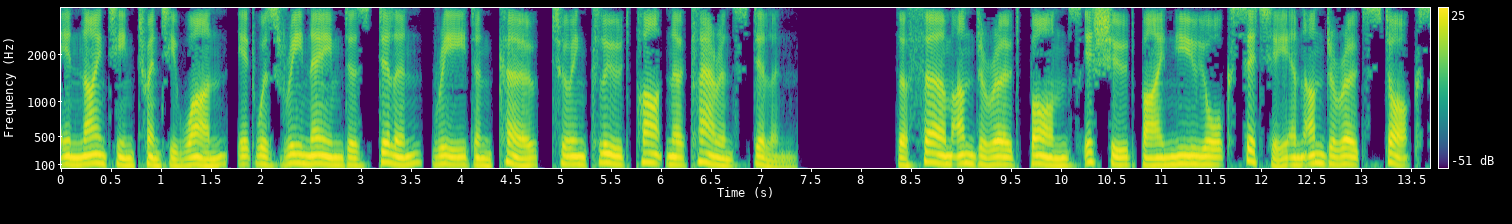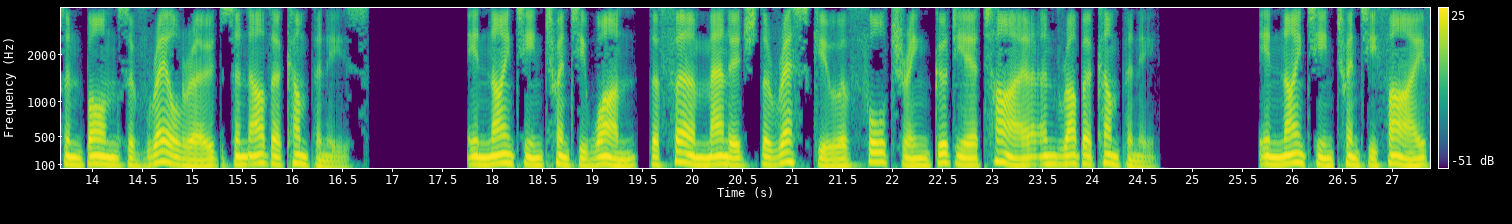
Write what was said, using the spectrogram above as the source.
In 1921, it was renamed as Dillon, Read & Co., to include partner Clarence Dillon. The firm underwrote bonds issued by New York City and underwrote stocks and bonds of railroads and other companies. In 1921, the firm managed the rescue of faltering Goodyear Tire and Rubber Company. In 1925,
